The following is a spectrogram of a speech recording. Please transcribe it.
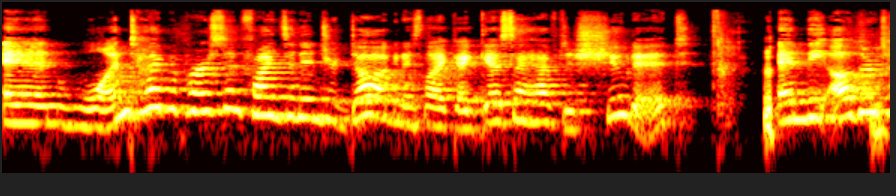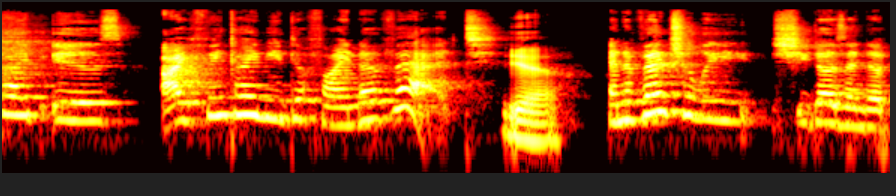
And one type of person finds an injured dog and is like, I guess I have to shoot it. and the other type is, I think I need to find a vet. Yeah, And eventually she does end up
